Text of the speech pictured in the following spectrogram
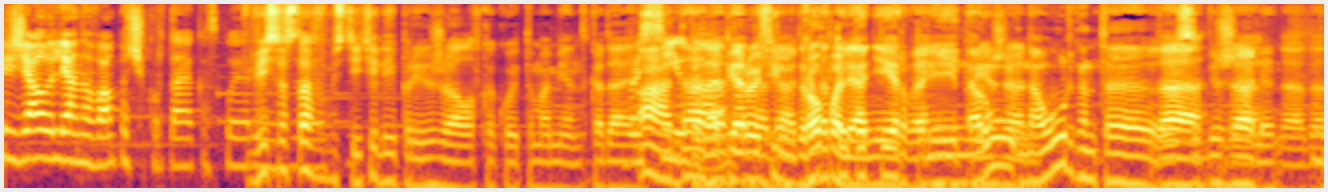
Приезжала Лиана Вампач, крутая косплеер. Весь состав «Мстителей» приезжал в какой-то момент, когда... В Россию, А, да. Когда первый фильм когда дропали, они первый, при- они на, приезжали. на Урганта Да, забежали. Да, да, да, Да.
